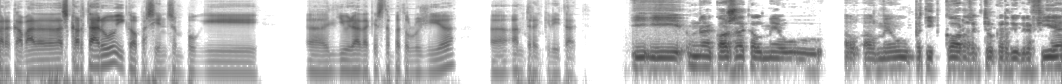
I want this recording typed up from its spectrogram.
per acabar de descartar-ho i que el pacient se'n pugui eh, lliurar d'aquesta patologia eh, amb tranquil·litat. I, I una cosa que el meu, el, el meu petit cor d'electrocardiografia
